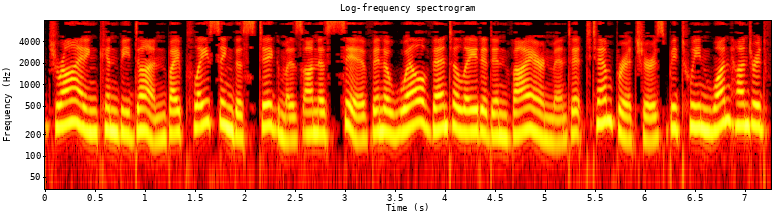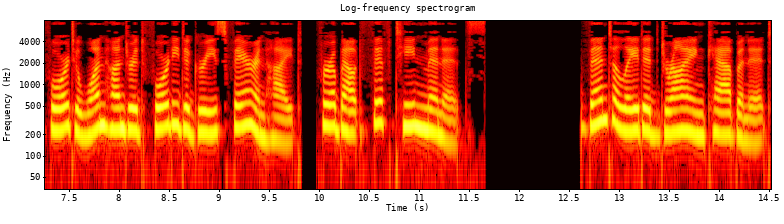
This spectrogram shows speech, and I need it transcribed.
Drying can be done by placing the stigmas on a sieve in a well-ventilated environment at temperatures between 104 to 140 degrees Fahrenheit, for about 15 minutes. Ventilated drying cabinet,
